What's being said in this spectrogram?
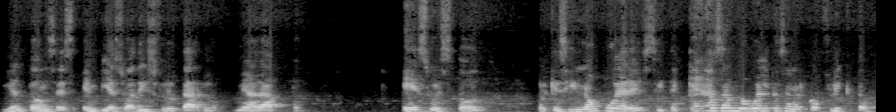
y entonces empiezo a disfrutarlo, me adapto? Eso es todo. Porque si no puedes, si te quedas dando vueltas en el conflicto,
